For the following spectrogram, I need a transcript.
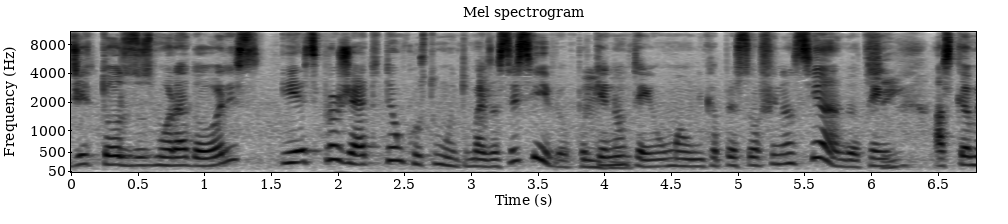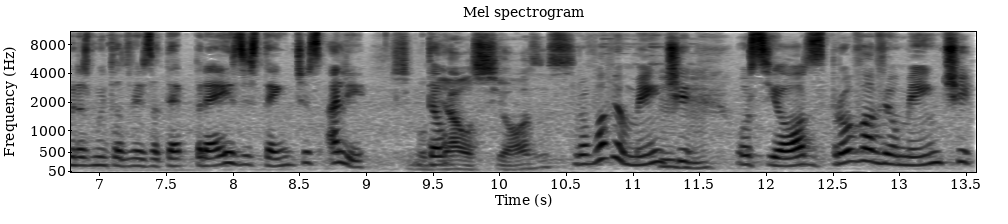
de todos os moradores, e esse projeto tem um custo muito mais acessível, porque Uhum. não tem uma única pessoa financiando, eu tenho Sim. as câmeras muitas vezes até pré-existentes ali. Se Então- ociosas. Provavelmente Uhum. ociosos, provavelmente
